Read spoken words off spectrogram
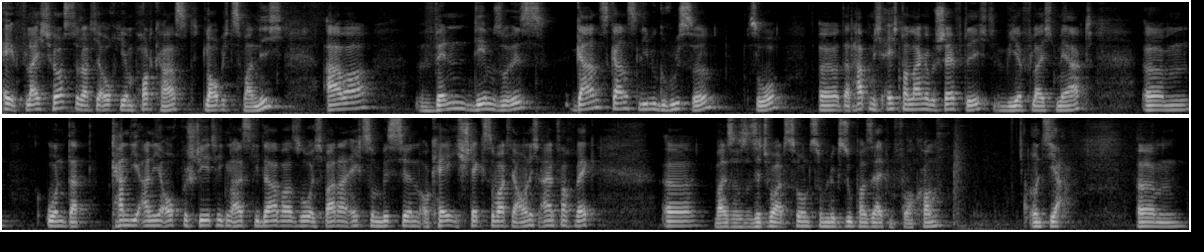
Ey, vielleicht hörst du das ja auch hier im Podcast, glaube ich zwar nicht, aber wenn dem so ist, ganz, ganz liebe Grüße. So, äh, das hat mich echt noch lange beschäftigt, wie ihr vielleicht merkt. Ähm, und das kann die Annie auch bestätigen, als die da war. So, ich war dann echt so ein bisschen, okay, ich stecke sowas ja auch nicht einfach weg, äh, weil so Situationen zum Glück super selten vorkommen. Und ja, ähm,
